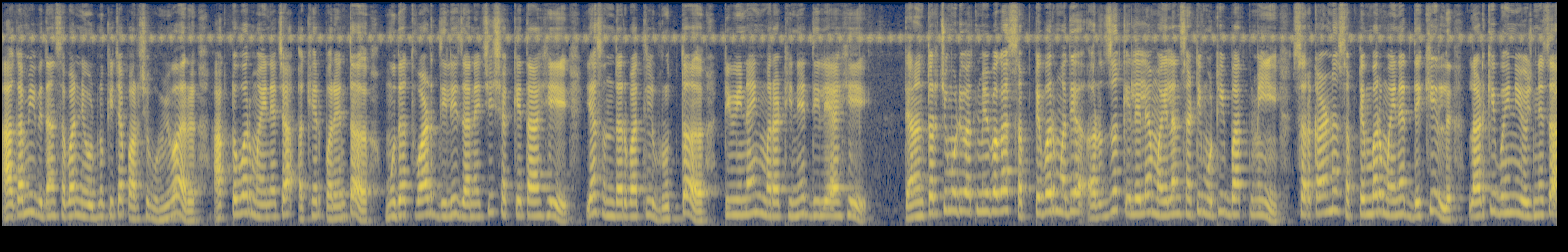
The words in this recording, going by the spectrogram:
आगामी विधानसभा निवडणुकीच्या पार्श्वभूमीवर ऑक्टोबर महिन्याच्या अखेरपर्यंत मुदतवाढ दिली जाण्याची शक्यता आहे. या संदर्भातील वृत्त टी व्ही नाईन मराठीने दिले आहे. त्यानंतरची मोठी बातमी बघा सप्टेंबरमध्ये अर्ज केलेल्या महिलांसाठी मोठी बातमी. सरकारनं सप्टेंबर महिन्यात देखील लाडकी बहीण योजनेचा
